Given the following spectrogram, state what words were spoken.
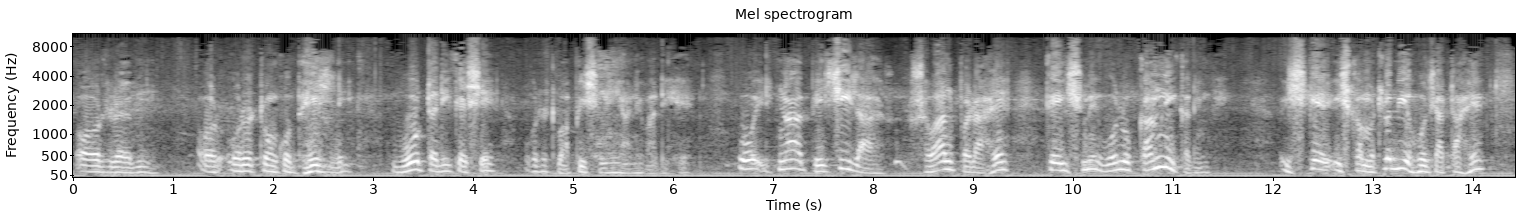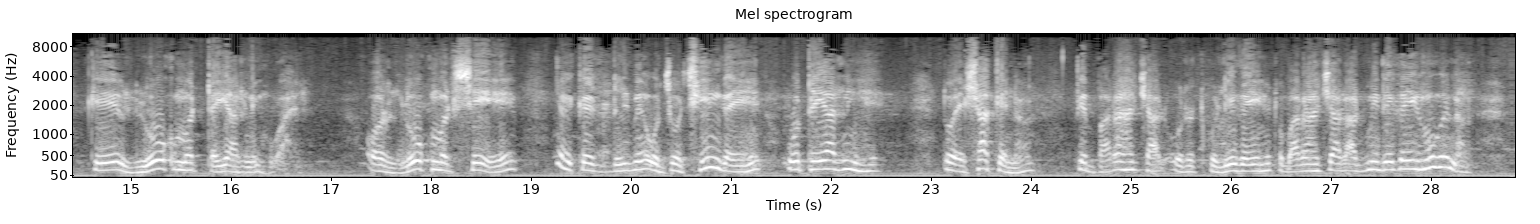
और और औरतों को भेज दें वो तरीके से औरत वापिस नहीं आने वाली है। वो इतना पेचीदा सवाल पड़ा है कि इसमें वो लोग काम नहीं करेंगे। इसके, इसका मतलब ये हो जाता है कि लोकमत तैयार नहीं हुआ है। और लोकमत से, के दिल में वो जो छीन गए हैं, वो तैयार नहीं है। तो ऐसा कहना कि बारह हज़ार औरत को ले गए हैं तो बारह हज़ार आदमी ले गए होंगे ना?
